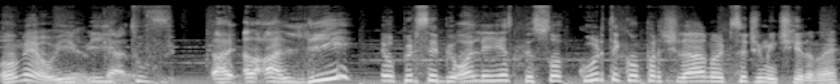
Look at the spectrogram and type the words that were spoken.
Ô meu, e, Meu, e cara. tu. A- Ali eu percebi, olha aí, as pessoas curtem compartilhar a notícia de mentira, né?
